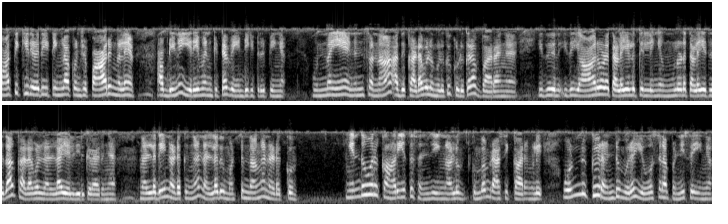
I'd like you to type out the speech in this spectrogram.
மாத்திக்கிது எழுதிட்டீங்களா? கொஞ்சம் பாருங்களேன் அப்படின்னு இறைவன் கிட்ட வேண்டிக்கிட்டு இருப்பீங்க. உண்மையே என்னன்னு சொன்னா அது கடவுள் உங்களுக்கு கொடுக்கற வரங்க. இது இது யாரோட தலையெழுத்து இல்லைங்க? உங்களோட தலையெழுத்து தான் கடவுள் நல்லா எழுதியிருக்கிறாருங்க. நல்லதே நடக்குங்க. நல்லது மட்டும்தாங்க நடக்கும். எந்த ஒரு காரியத்தை செஞ்சீங்கனாலும் கும்பம் ராசிக்காரங்களே ஒண்ணுக்கு ரெண்டு முறை யோசனை பண்ணி செய்யுங்க.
